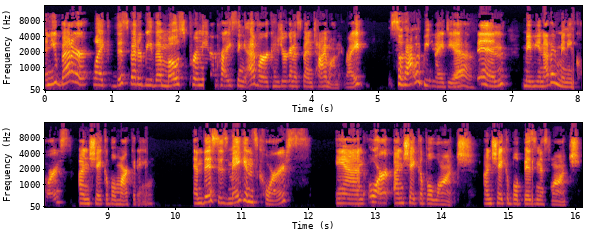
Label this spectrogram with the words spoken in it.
and you better, like, this better be the most premier pricing ever because you're going to spend time on it, right? So that would be an idea. Yeah. Then maybe another mini course, Unshakable Marketing. And this is Megan's course and or Unshakable Launch, Unshakable Business Launch.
